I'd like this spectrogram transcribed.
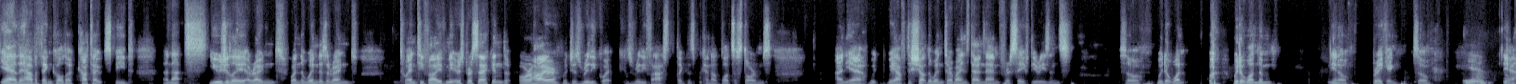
yeah, they have a thing called a cutout speed, and that's usually around when the wind is around 25 meters per second or higher, which is really quick. It's really fast. Like there's kind of lots of storms. And yeah, we, we have to shut the wind turbines down then for safety reasons. So we don't want we don't want them, you know, breaking. So Yeah. yeah,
